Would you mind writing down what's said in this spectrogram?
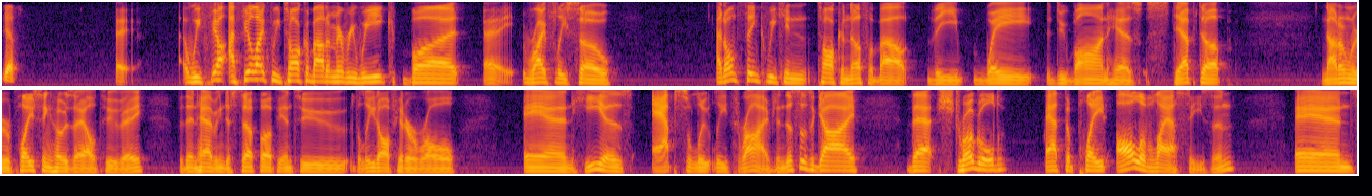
Yes. Uh, we feel. I feel like we talk about him every week, but uh, rightfully so. I don't think we can talk enough about the way Dubon has stepped up not only replacing Jose Altuve, but then having to step up into the leadoff hitter role. And he has absolutely thrived. And this is a guy that struggled at the plate all of last season. And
